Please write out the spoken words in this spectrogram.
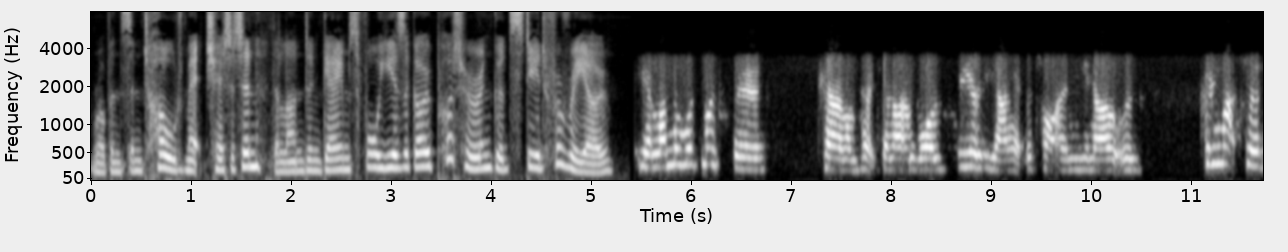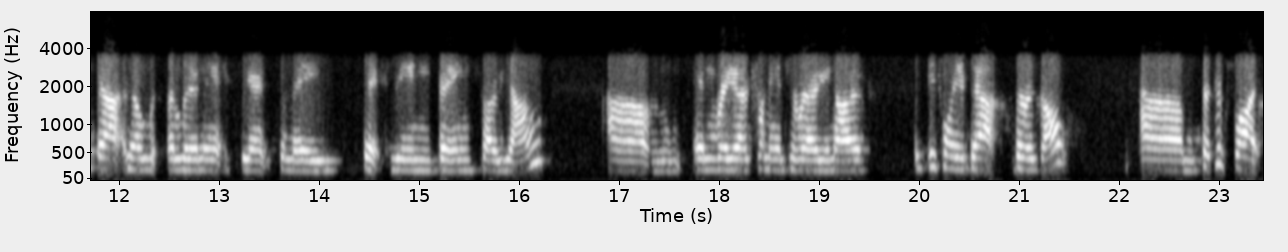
Robinson told Matt Chatterton the London Games four years ago put her in good stead for Rio. Yeah, London was my first Paralympics, and I was very young at the time. You know, it was pretty much about a learning experience for me back then, being so young. Um, and Rio, coming into Rio, you know, it's definitely about the results. Um, but just like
